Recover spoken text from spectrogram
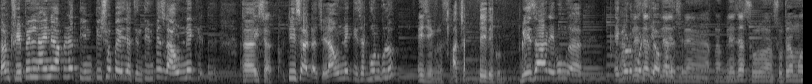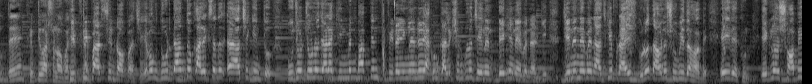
কারণ ট্রিপল নাইনে আপনারা তিন পিসও পেয়ে যাচ্ছেন। তিন piece round neck T shirt T shirt আছে। রাউন্ড নেক টি শার্ট কোনগুলো? এই যেগুলো আচ্ছা এই দেখুন। ব্লেজার এবং এগুলোর উপর কি অফার আছে? আপনার ব্লেজার স্যুটের মধ্যে ফিফটি পার্সেন্ট অফ আছে। ফিফটি পার্সেন্ট অফ আছে। এবং দুর্দান্ত কালেকশন আছে কিন্তু। পুজোর জন্য যারা কিনবেন ভাবছেন পিটার ইংল্যান্ডের এখন কালেকশনগুলো জেনে দেখে নেবেন আর কি। জেনে নেবেন আজকে প্রাইসগুলো তাহলে সুবিধা হবে। এই দেখুন এগুলো সবে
